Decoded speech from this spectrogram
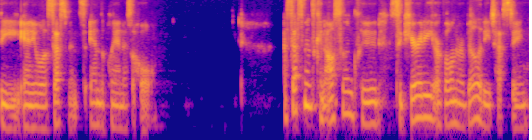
the annual assessments and the plan as a whole. Assessments can also include security or vulnerability testing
